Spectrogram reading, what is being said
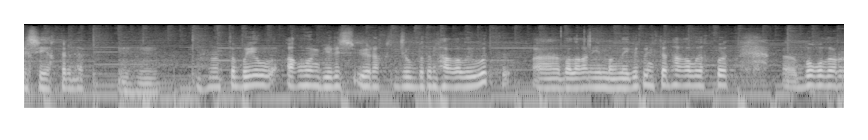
билсеяктырынып. Та быйыл агын бирис үрак жыл бутын хагалыбыт, балаган ин магнеге күнтен хагалыкпыт. Боголор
